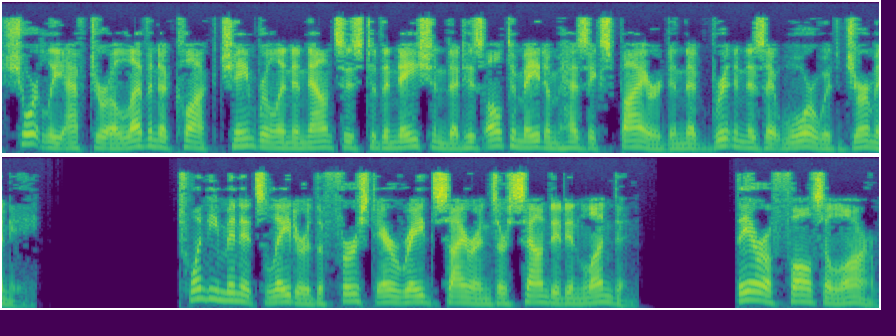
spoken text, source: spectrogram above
Shortly after 11 o'clock Chamberlain announces to the nation that his ultimatum has expired and that Britain is at war with Germany. Twenty minutes later the first air raid sirens are sounded in London. They are a false alarm.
